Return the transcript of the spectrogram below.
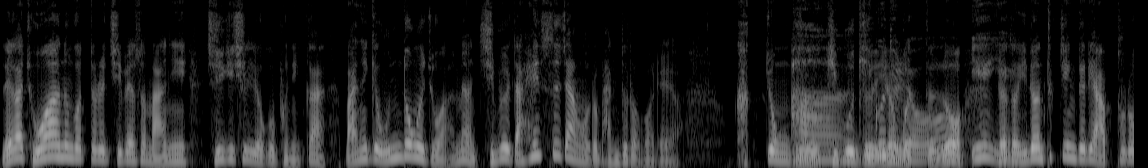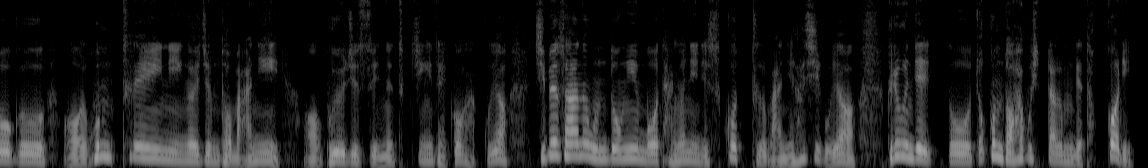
내가 좋아하는 것들을 집에서 많이 즐기시려고 보니까 만약에 운동을 좋아하면 집을 다 헬스장으로 만들어 버려요. 각종 그 아, 기구들 기구들요. 이런 것들로 예, 예. 그래서 이런 특징들이 앞으로 그 어, 홈 트레이닝을 좀 더 많이 어, 보여줄 수 있는 특징이 될 것 같고요. 집에서 하는 운동이 뭐 당연히 이제 스쿼트 많이 하시고요. 그리고 이제 또 조금 더 하고 싶다 그러면 이제 턱걸이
